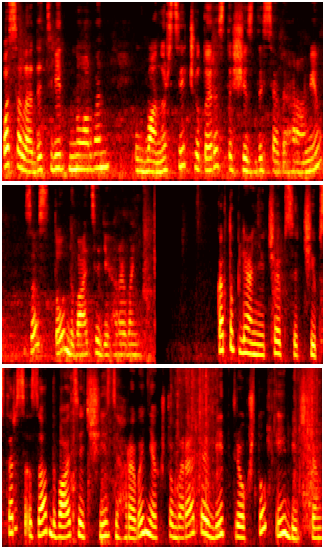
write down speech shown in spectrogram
Оселедець від Норвен в баночці 460 грамів за 120 гривень. Картопляні чипси Чіпстерс за 26 гривень, якщо берете від 3 штук і більше.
